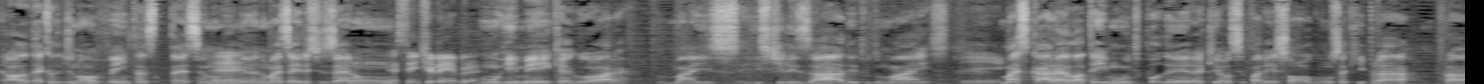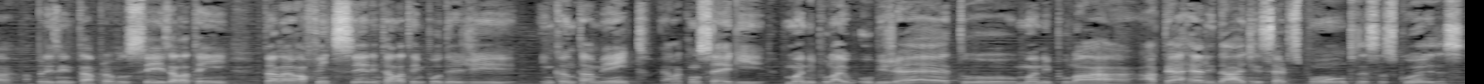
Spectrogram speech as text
Ela é da década de 90, até se eu não me É. engano, mas aí eles fizeram um, Essa a gente lembra. um remake agora, mais estilizado e tudo mais. Sim. Mas, cara, ela tem muito poder aqui, ó. Eu separei só alguns aqui pra, pra apresentar pra vocês. Ela tem. Então, ela é uma feiticeira, então ela tem poder de encantamento. Ela consegue manipular objeto, manipular até a realidade em certos pontos, essas coisas.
